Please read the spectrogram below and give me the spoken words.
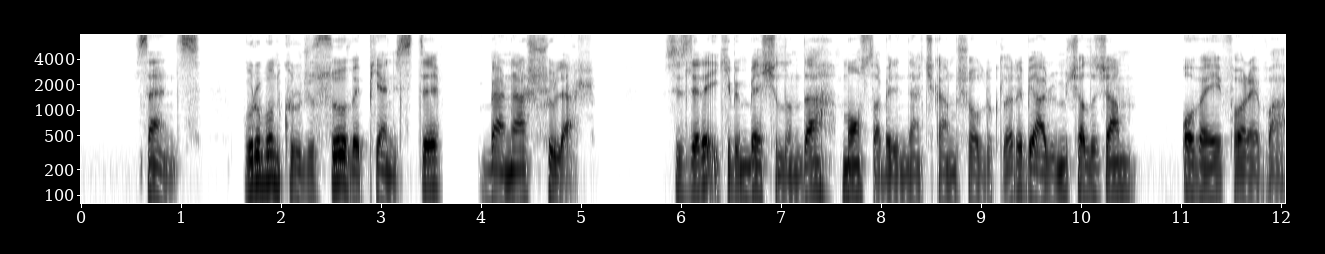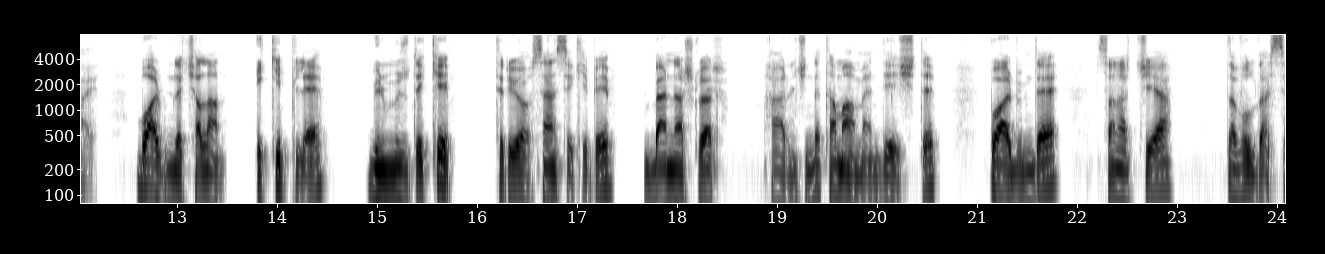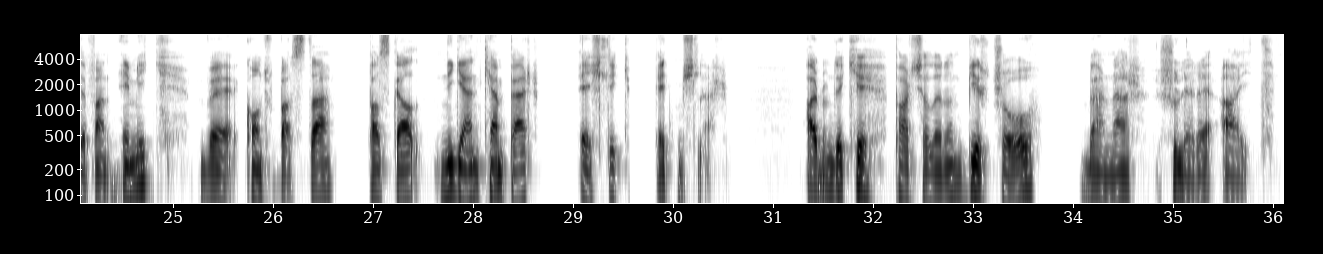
Sands. Grubun kurucusu ve piyanisti Bernard Schuller. Sizlere 2005 yılında Mons labelinden çıkarmış oldukları bir albümü çalacağım. Away for a While. Bu albümde çalan ekiple günümüzdeki Trio Sens ekibi Bernard Schuller haricinde tamamen değişti. Bu albümde sanatçıya davulda Stefan Emik ve kontrbasta Pascal Nigen Kemper eşlik etmişler. Albümdeki parçaların birçoğu Bernard Schuller'e ait.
